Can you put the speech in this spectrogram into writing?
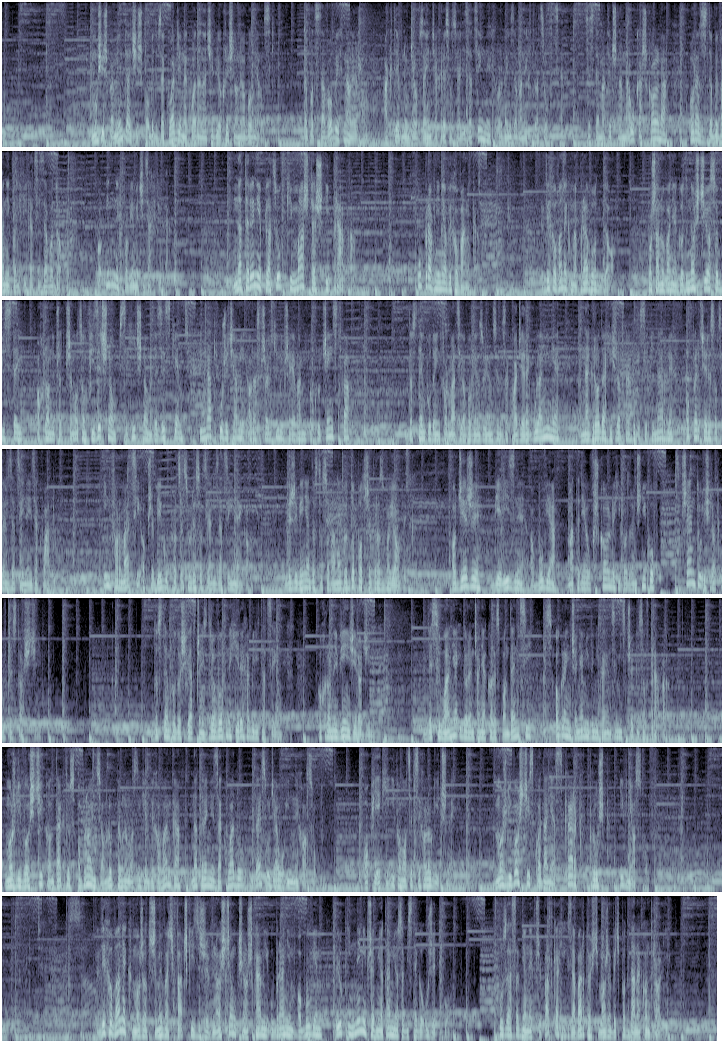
Musisz pamiętać, iż pobyt w zakładzie nakłada na ciebie określone obowiązki. Do podstawowych należą aktywny udział w zajęciach resocjalizacyjnych organizowanych w placówce, systematyczna nauka szkolna oraz zdobywanie kwalifikacji zawodowych. O innych powiemy Ci za chwilę. Na terenie placówki masz też i prawa. Uprawnienia wychowanka. Wychowanek ma prawo do poszanowania godności osobistej, ochrony przed przemocą fizyczną, psychiczną, wyzyskiem i nadużyciami oraz wszelkimi przejawami okrucieństwa, dostępu do informacji o obowiązującym w zakładzie regulaminie, nagrodach i środkach dyscyplinarnych ofercie resocjalizacyjnej zakładu, informacji o przebiegu procesu resocjalizacyjnego, wyżywienia dostosowanego do potrzeb rozwojowych, odzieży, bielizny, obuwia, materiałów szkolnych i podręczników, sprzętu i środków czystości. Dostępu do świadczeń zdrowotnych i rehabilitacyjnych, ochrony więzi rodzinnych, wysyłania i doręczania korespondencji z ograniczeniami wynikającymi z przepisów prawa. Możliwości kontaktu z obrońcą lub pełnomocnikiem wychowanka na terenie zakładu bez udziału innych osób. Opieki i pomocy psychologicznej, możliwości składania skarg, próśb i wniosków. Wychowanek może otrzymywać paczki z żywnością, książkami, ubraniem, obuwiem lub innymi przedmiotami osobistego użytku. W uzasadnionych przypadkach ich zawartość może być poddana kontroli.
